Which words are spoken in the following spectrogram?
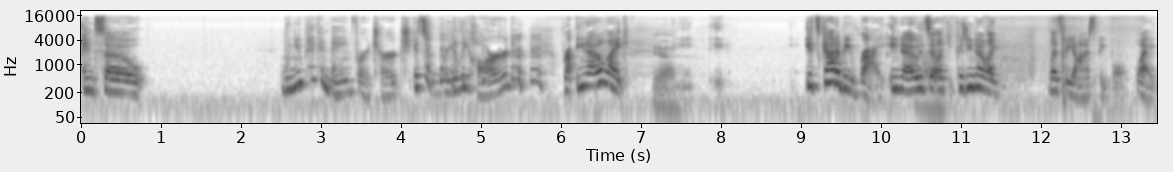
and so when you pick a name for a church it's really hard right you know like Yeah. it's got to be right, you know. It's like because you know, like, let's be honest, people. Like,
